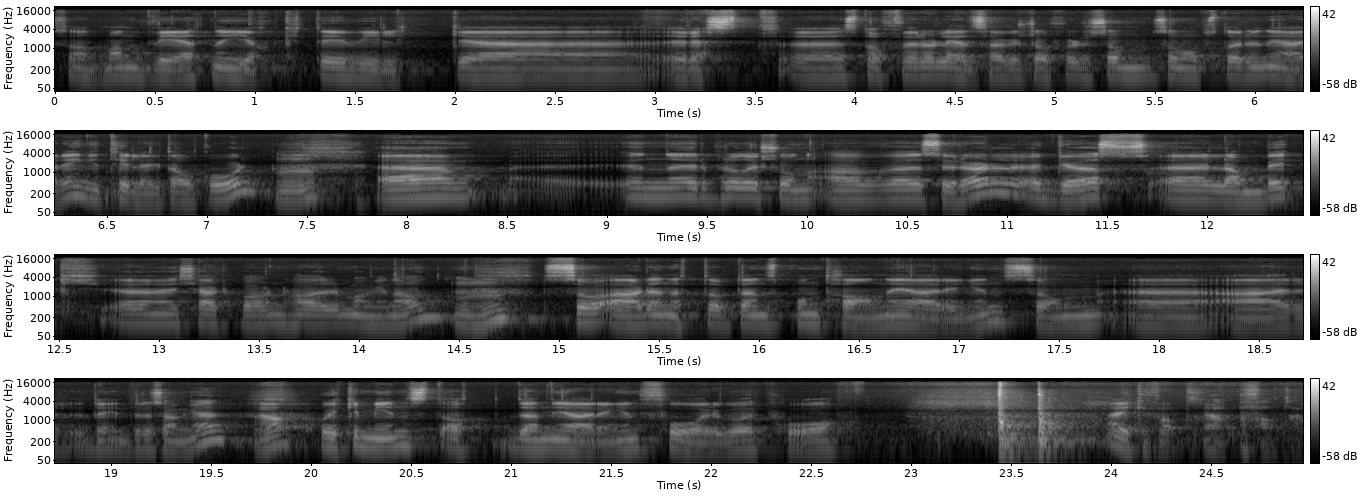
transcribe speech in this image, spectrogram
Sånn at man vet nøyaktig hvilke reststoffer og ledsagerstoffer som, som oppstår under gjæring, i tillegg til alkohol. Eh, under produksjon av surøl, gøs, eh, lambic, eh, kjært barn har mange navn, så er det nettopp den spontane gjæringen som eh, er det interessante. Ja. Og ikke minst at den gjæringen foregår på eikefat. Ja, på fat, Ja.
